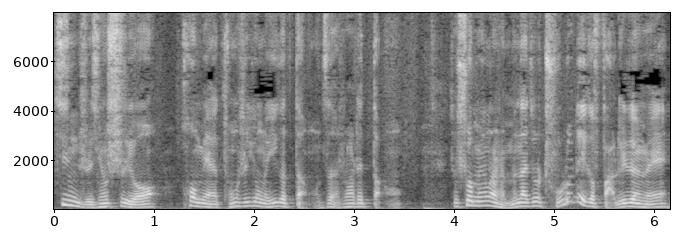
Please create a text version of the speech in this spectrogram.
禁止性事由后面，同时用了一个“等”字，说这“等”。就说明了什么呢？就是除了这个法律认为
